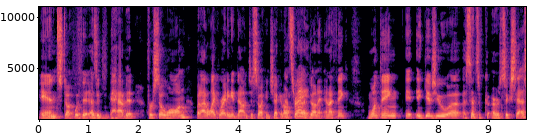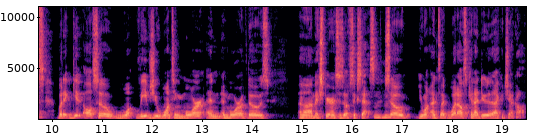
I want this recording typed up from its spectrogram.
and stuck with it as a habit for so long. But I like writing it down just so I can check it That's off that right. I've done it. And I think one thing it, it gives you a, a sense of or success, but it get, also wa- leaves you wanting more and, and more of those um, experiences of success. Mm-hmm. So you want it's like what else can I do that I could check off?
